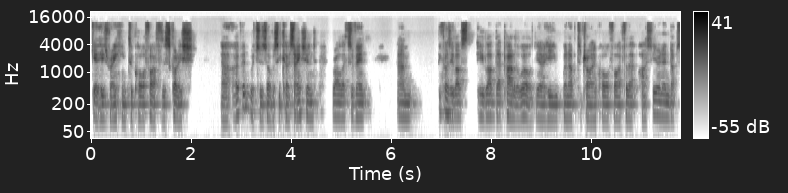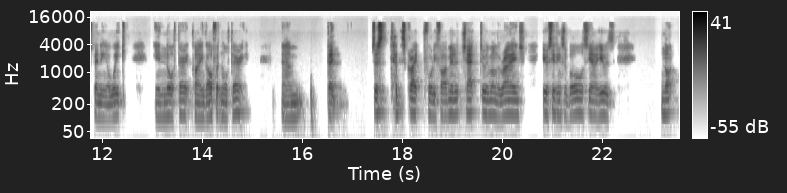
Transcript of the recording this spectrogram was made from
get his ranking to qualify for the Scottish uh, Open, which is obviously co-sanctioned Rolex event. Um, because he loves he loved that part of the world. You know, he went up to try and qualify for that last year and ended up spending a week in North Berwick playing golf at North Berwick. Um, but just had this great 45 minute chat to him on the range. He was hitting some balls. You know, he was not,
